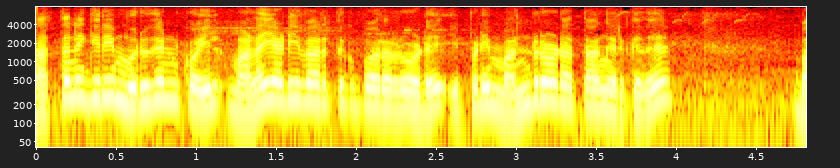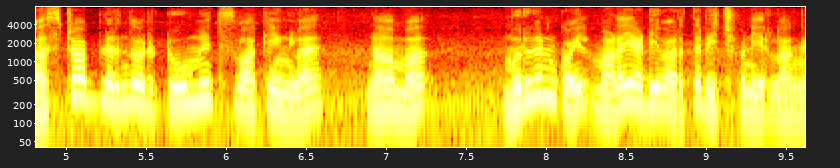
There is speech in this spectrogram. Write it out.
ரத்தனகிரி முருகன் கோயில் மலை அடிவாரத்துக்கு போகிற ரோடு இப்படி மண் ரோடாக தாங்க இருக்குது. பஸ் ஸ்டாப்லேருந்து ஒரு டூ மினிட்ஸ் வாக்கிங்கில் நாம் முருகன் கோயில் மலை அடிவாரத்தை ரீச் பண்ணிடலாங்க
